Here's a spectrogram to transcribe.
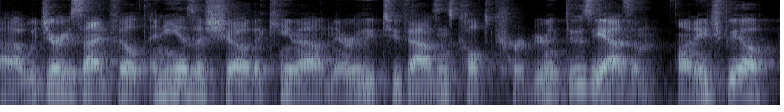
Uh, with Jerry Seinfeld, and he has a show that came out in the early 2000s called Curb Your Enthusiasm on HBO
